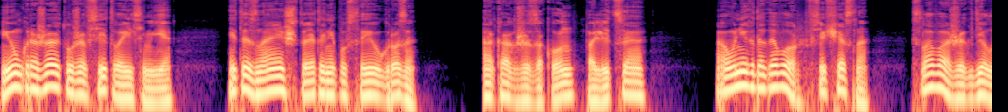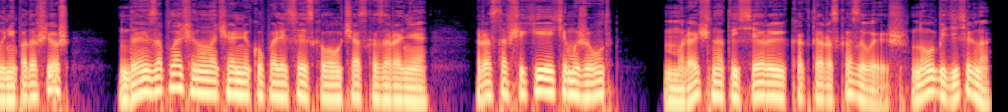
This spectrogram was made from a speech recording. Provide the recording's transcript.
и угрожают уже всей твоей семье. И ты знаешь, что это не пустые угрозы. А как же закон, полиция? А у них договор, все честно. Слова же к делу не подошьешь. Да и заплачено начальнику полицейского участка заранее. Ростовщики этим и живут. Мрачно ты, Серый, как-то рассказываешь, но убедительно.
